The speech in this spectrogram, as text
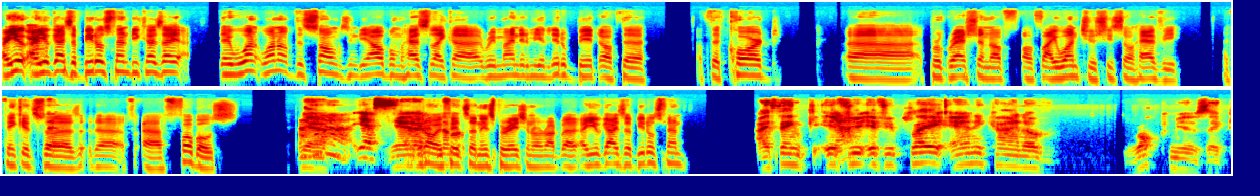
Are you Yeah. are you guys a Beatles fan? Because I the one one of the songs in the album has like uh reminded me a little bit of the of the chord uh progression of of "I Want You." She's so heavy. I think it's uh, the uh, Phobos. Yeah. Ah, yes. Yeah. I don't know if no. it's an inspiration or not. But are you guys a Beatles fan? I think if Yeah. you if you play any kind of rock music,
